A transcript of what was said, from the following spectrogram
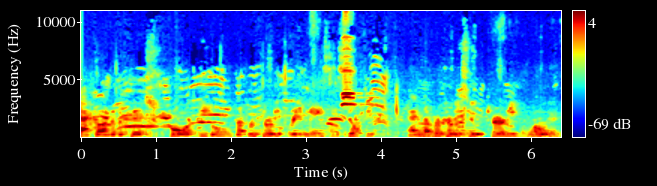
Back onto the pitch for Eagle, number 33, Macy Silky, and number 32, Kearney Hogan.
